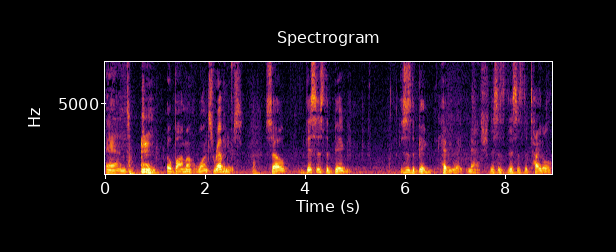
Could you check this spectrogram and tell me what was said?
and Obama wants revenues. So this is the big this is the big heavyweight match. This is this is the title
